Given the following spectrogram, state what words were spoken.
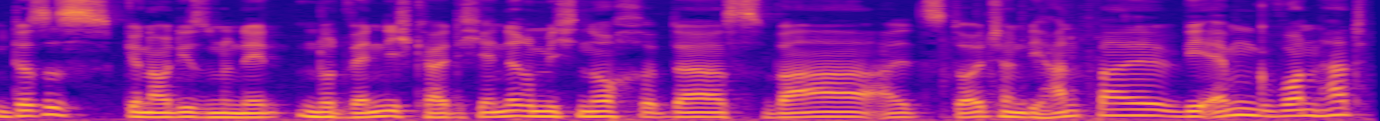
Das ist genau diese Notwendigkeit. Ich erinnere mich noch, das war, als Deutschland die Handball-WM gewonnen hat.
